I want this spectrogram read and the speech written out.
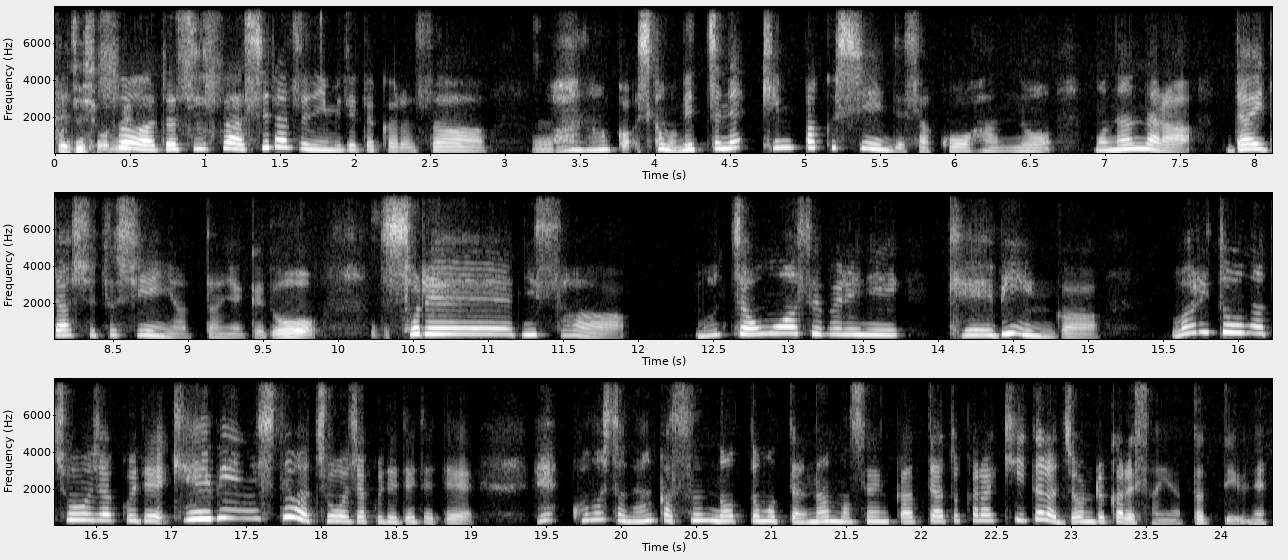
ポジションで。そう私さ知らずに見てたからさ、うん。あなんかしかもめっちゃね緊迫シーンでさ後半の。もうなんなら大脱出シーンやったんやけどそれにさめっちゃ思わせぶりに警備員が割とな長尺で警備員にしては長尺で出ててえこの人なんかすんの？と思ったら何もせんかって後から聞いたらジョン・ルカレさんやったっていうね。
